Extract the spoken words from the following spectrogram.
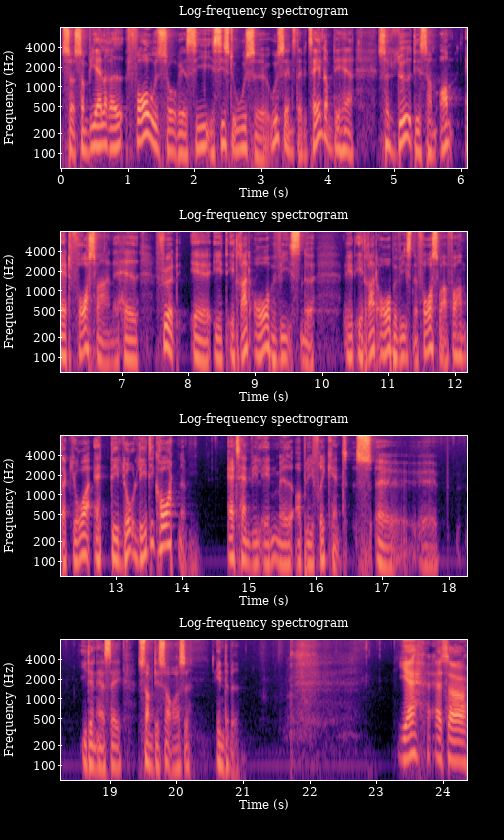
Så som vi allerede forudså, vil jeg sige, i sidste uges øh, udsendelse, da vi talte om det her, så lød det som om, at forsvarerne havde ført øh, et, et ret overbevisende øh, et, et ret overbevisende forsvar for ham, der gjorde, at det lå lidt i kortene, at han ville ende med at blive frikendt øh, øh, i den her sag, som det så også endte med. Ja, altså,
